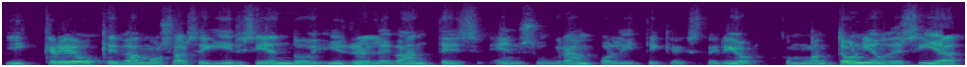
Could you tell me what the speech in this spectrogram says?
y creo que vamos a seguir siendo irrelevantes en su gran política exterior. Como Antonio decía,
